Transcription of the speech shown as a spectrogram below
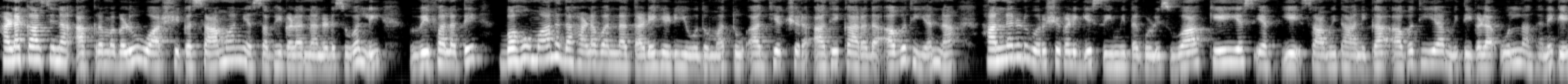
ಹಣಕಾಸಿನ ಅಕ್ರಮಗಳು ವಾರ್ಷಿಕ ಸಾಮಾನ್ಯ ಸಭೆಗಳನ್ನು ನಡೆಸುವಲ್ಲಿ ವಿಫಲತೆ, ಬಹುಮಾನದ ಹಣವನ್ನು ತಡೆಹಿಡಿಯುವುದು ಮತ್ತು ಅಧ್ಯಕ್ಷರ ಅಧಿಕಾರದ ಅವಧಿಯನ್ನು ಹನ್ನೆರಡು ವರ್ಷಗಳಿಗೆ ಸೀಮಿತಗೊಳಿಸುವ ಕೆಎಸ್ಎಫ್ಎ ಸಾಂವಿಧಾನಿಕ ಅವಧಿಯ ಮಿತಿಗಳ ಉಲ್ಲಂಘನೆಗೆ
